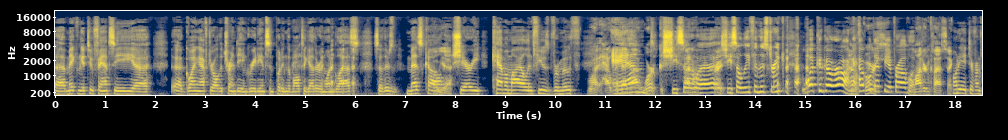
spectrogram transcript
uh, making it too fancy, uh, uh, going after all the trendy ingredients and putting them all together in one glass. So there's mezcal, Oh, yeah. sherry, chamomile infused vermouth. Why, how could that not And work shiso, uh, right. shiso leaf in this drink. what could go wrong? of How could that be a problem? modern classic 28 different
